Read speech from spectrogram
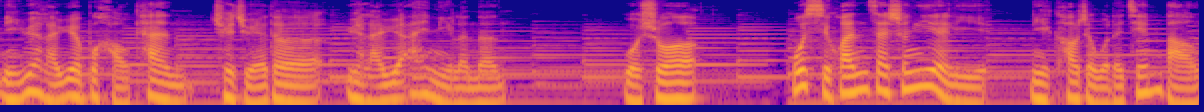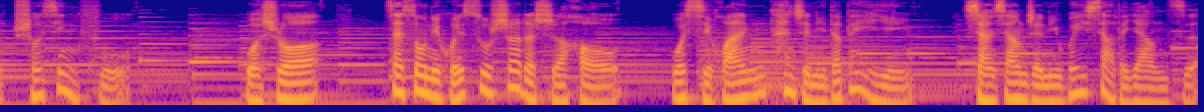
你越来越不好看，却觉得越来越爱你了呢？我说我喜欢在深夜里你靠着我的肩膀说幸福。我说。在送你回宿舍的时候，我喜欢看着你的背影，想象着你微笑的样子。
